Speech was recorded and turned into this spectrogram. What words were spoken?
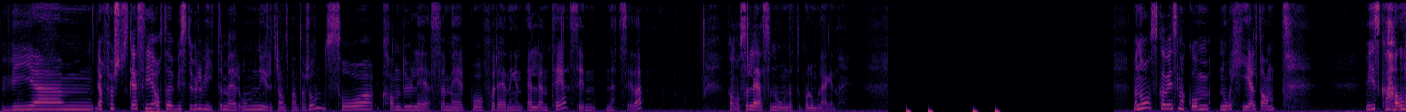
vi um, Ja, først skal jeg si at eh, hvis du vil vite mer om nyretransplantasjon, så kan du lese mer på foreningen LNT sin nettside. Du kan også lese noe om dette på Lommelegen. Men nå skal vi snakke om noe helt annet. Vi skal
